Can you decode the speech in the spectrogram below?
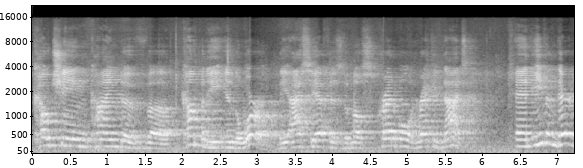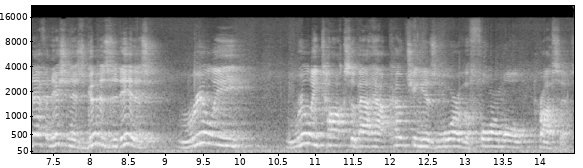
coaching kind of uh, company in the world. The ICF is the most credible and recognized. And even their definition, as good as it is, really, really talks about how coaching is more of a formal process.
